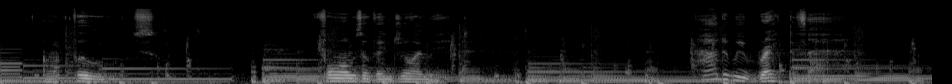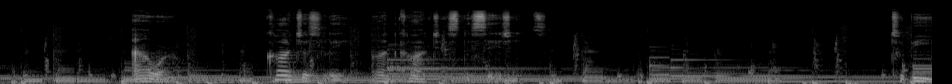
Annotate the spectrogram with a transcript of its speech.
on foods, forms of enjoyment? How do we rectify our consciously unconscious decisions to be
